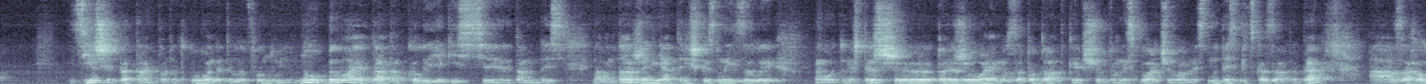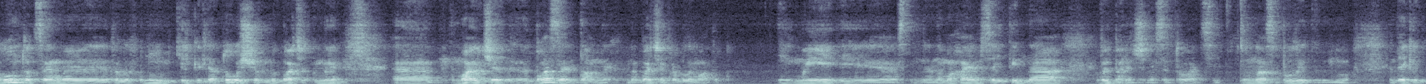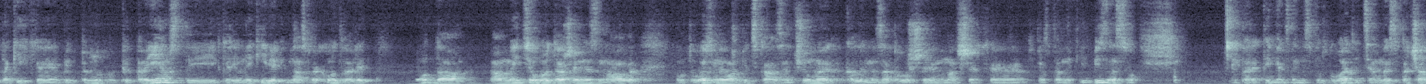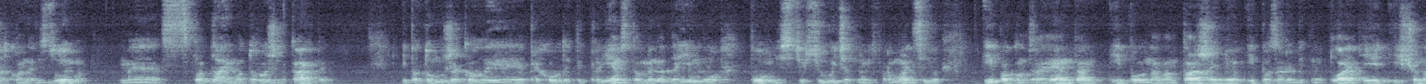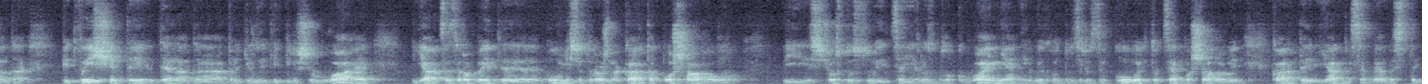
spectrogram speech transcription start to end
З інших питань податкова не телефонує. Ну, буває, да, там, коли якісь е, там десь навантаження трішки знизили. От, ми ж теж е, переживаємо за податки, щоб вони сплачувались, ну десь підсказати. Да? А загалом то це ми телефонуємо тільки для того, щоб ми бачимо, ми, е, маючи бази даних, ми бачимо проблематику. І ми е, намагаємося йти на випередження ситуації. У нас були ну, декілька таких е, ну, підприємств і керівників, які до нас приходили, о, да, а ми цього навіть не знали. От ось ми вам підказуємо, чому ми, коли ми запрошуємо наших е, представників бізнесу, перед тим як з ними спілкуватися, ми спочатку аналізуємо, ми складаємо дорожні карти. І потім, уже коли приходить підприємство, ми надаємо повністю всю вичерпну інформацію і по контрагентам, і по навантаженню, і по заробітній платі, і що треба підвищити, де треба приділити більше уваги, як це зробити повністю дорожна карта пошагово. І що стосується і розблокування, і виходу з ризикових, то це пошагові карти, як себе вести.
